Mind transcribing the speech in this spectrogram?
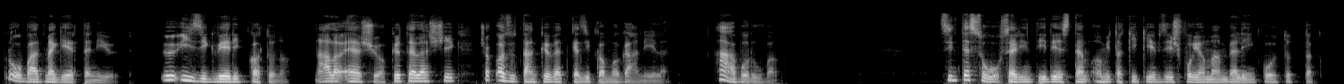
Próbáld megérteni őt. Ő ízig-vérig katona. Nála első a kötelesség, csak azután következik a magánélet. Háború van. Szinte szó szerint idéztem, amit a kiképzés folyamán belénk oltottak,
